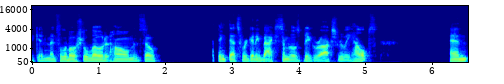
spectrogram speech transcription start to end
again, mental emotional load at home? And so I think that's where getting back to some of those big rocks really helps. And,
